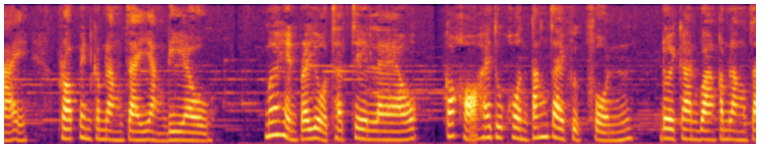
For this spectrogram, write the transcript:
าย เพราะเป็นกำลังใจอย่างเดียว เมื่อเห็นประโยชน์ชัดเจนแล้ว ก็ขอให้ทุกคนตั้งใจฝึกฝน โดยการวางกำลังใจ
